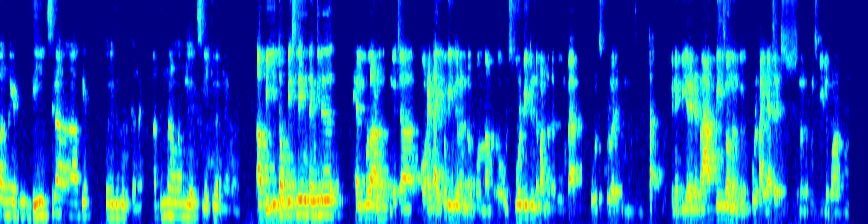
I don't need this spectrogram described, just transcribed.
പറഞ്ഞു കേട്ടു ബീച്ചിലാണ് ആദ്യം ഒരു ഇത് കൊടുക്കുന്നത്. അതിൽ നിന്നാണ് നമ്മൾ ലിറിക്സിലേക്ക് വരുന്നത്. ആ ബീറ്റ് ഒബ്വിയസ്ലി ഉണ്ടെങ്കിൽ ഹെൽപ്ഫുൾ ആണ്. എന്ന് വെച്ചാൽ കുറെ ടൈപ്പ് ബീറ്റുകൾ ഉണ്ട് ഒന്നാം ഓൾഡ് സ്കൂൾ ബീറ്റ് ഉണ്ട് പണ്ടത്തെ. ഓൾഡ് സ്കൂൾ വരെ. പിന്നെ ഈയിടെ ട്രാപ്പ് ബീറ്റ്സ് വന്നിട്ടുണ്ട്. ഫുൾ ഹൈ ആച്ചഡ് ഫുൾ സ്പീഡിൽ പോകണം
